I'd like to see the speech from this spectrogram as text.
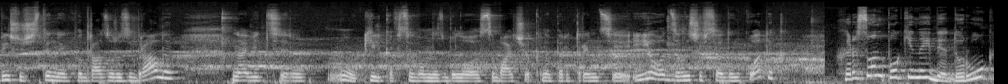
більшу частину їх одразу розібрали. Навіть е, ну, кілька всього в нас було собачок на перетримці. І от залишився один котик. Херсон поки не йде до рук,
